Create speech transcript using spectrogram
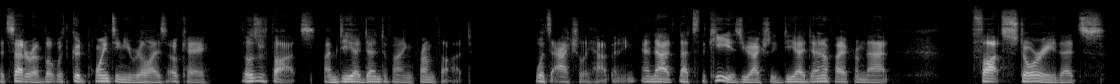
etc but with good pointing you realize okay those are thoughts i'm de-identifying from thought what's actually happening and that that's the key is you actually de-identify from that thought story that's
